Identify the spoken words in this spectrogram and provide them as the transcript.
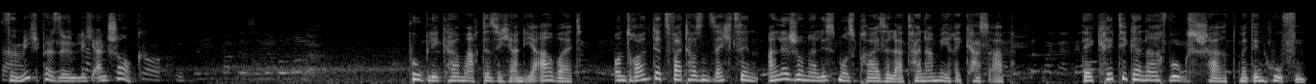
Für mich persönlich ein Schock. Publica machte sich an die Arbeit und räumte 2016 alle Journalismuspreise Lateinamerikas ab. Der Kritikernachwuchs scharrt mit den Hufen.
